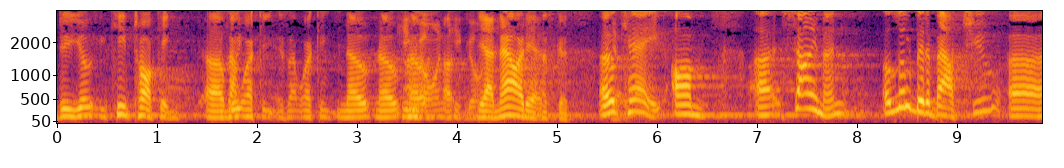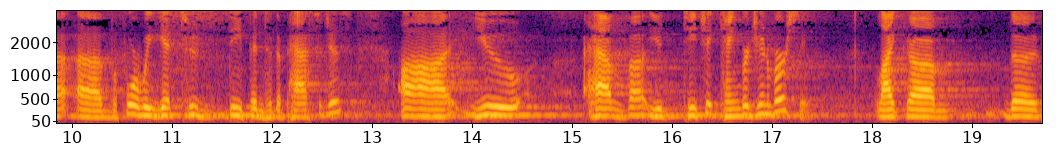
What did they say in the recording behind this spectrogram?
Do you, you keep talking? Uh, Is that we- working? Is that working? No, no, Keep no. going, Uh, keep going. Yeah, now it is. That's good. Okay. Um, uh, Simon, a little bit about you uh, uh, before we get too deep into the passages. Uh, you have uh, you teach at Cambridge University, like um, the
